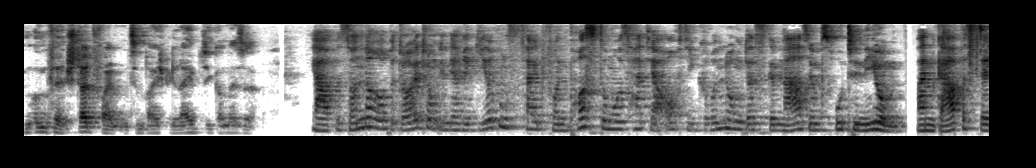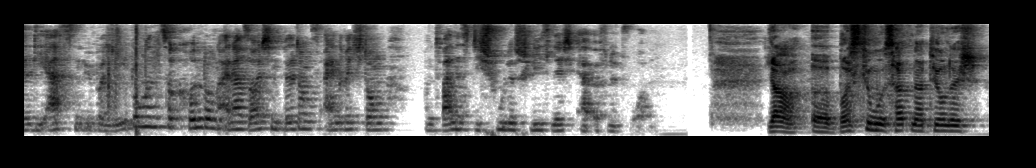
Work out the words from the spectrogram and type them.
im Umfeld stattfanden, zum Beispiel Leipziger Messe. Ja, besondere Bedeutung in der Regierungszeit von Postumus hat ja auch die Gründung des Gymnasiums Ruteneum. Wann gab es denn die ersten Überlegungen zur Gründung einer solchen Bildungseinrichtung und wann ist die Schule schließlich eröffnet worden? Ja, äh, Postumus hat natürlich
